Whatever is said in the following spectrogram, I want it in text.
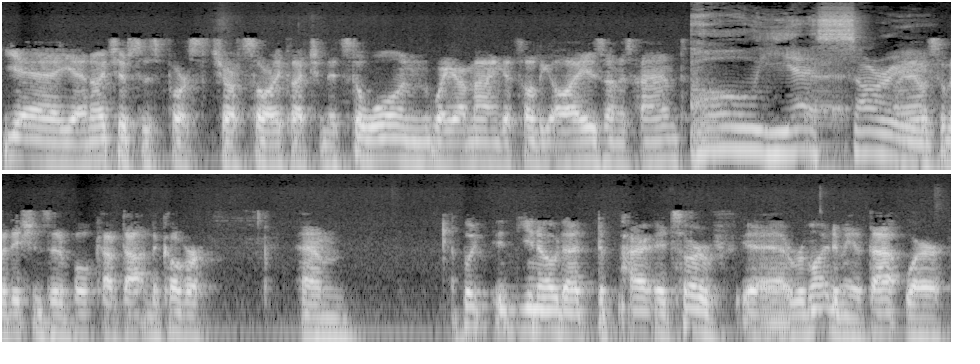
Yeah, yeah. Night Shift's his first short story collection. It's the one where your man gets all the eyes on his hand. Oh yes, uh, sorry. I know some editions of the book have that in the cover. Um, but you know that the part it sort of uh, reminded me of that where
